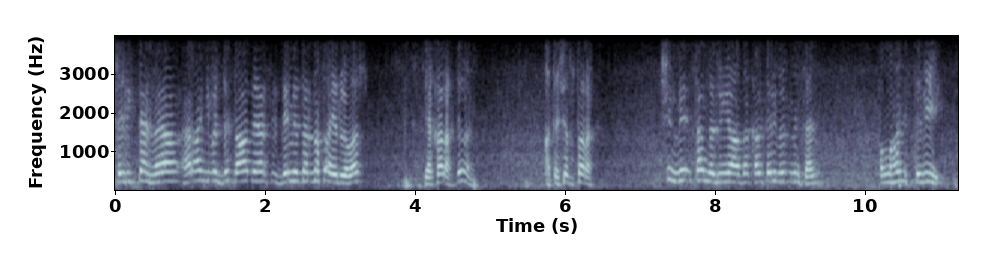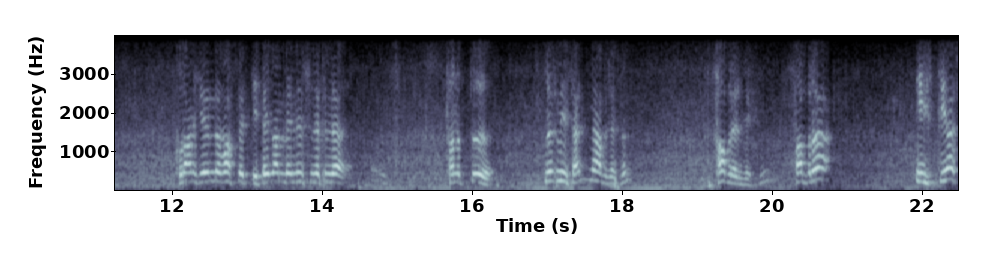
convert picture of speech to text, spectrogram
çelikten veya herhangi bir daha değersiz demirden nasıl ayırıyorlar? Yakarak değil mi? Ateşe tutarak. Şimdi sen de dünyada kaliteli müminsen, Allah'ın istediği, Kur'an-ı Kerim'de vasfettiği, Peygamberinin sünnetinde tanıttığı müminsen ne yapacaksın? Sabredeceksin. sabra ihtiyaç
